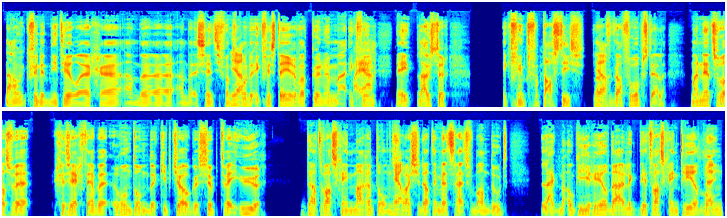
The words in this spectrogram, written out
Nou, ik vind het niet heel erg eh, aan, de, aan de essentie van de Ja. sport. Ik vind steren wel kunnen, maar ik Maar vind... Nee, luister. Ik vind het fantastisch. Laat Ja. ik dat voorop stellen. Maar net zoals we gezegd hebben rondom de Kipchoge sub 2 uur. Dat was geen marathon zoals je dat in wedstrijdverband doet. Lijkt me ook hier heel duidelijk. Dit was geen triathlon Nee.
